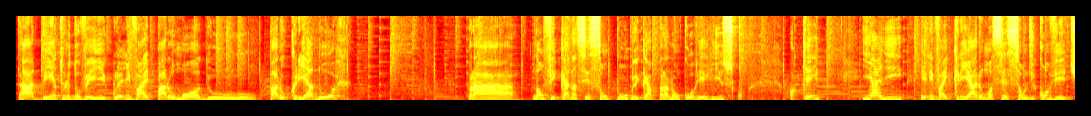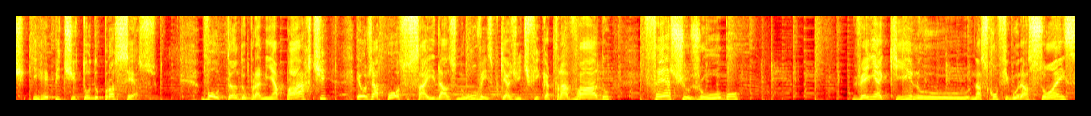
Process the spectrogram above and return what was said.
tá? Dentro do veículo, ele vai para o modo para o criador, para não ficar na sessão pública, para não correr risco, ok? E aí ele vai criar uma sessão de convite e repetir todo o processo. Voltando para minha parte, eu já posso sair das nuvens porque a gente fica travado, feche o jogo, vem aqui no, nas configurações,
